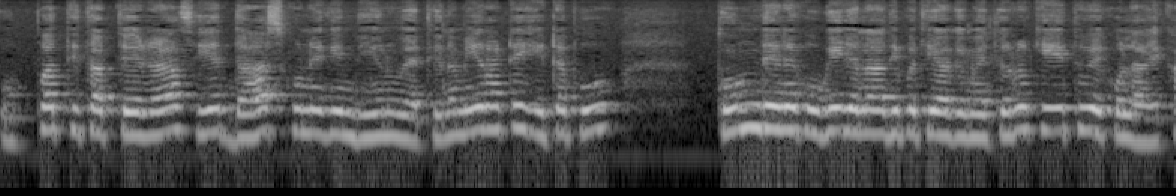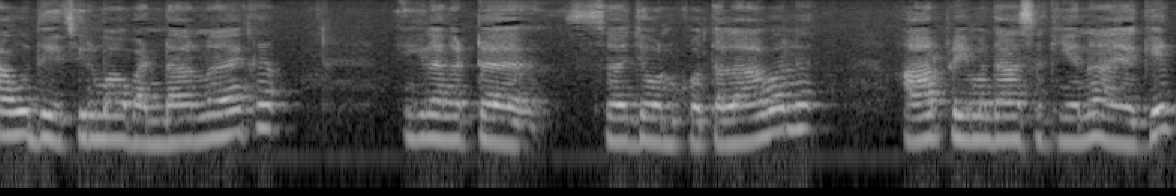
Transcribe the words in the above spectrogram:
උප්පත්ති තත්ත්වයට සිය දහස් ගුණකින් දියුණු ඇති වෙන මේ රටේ හිටපු තුන් දෙනෙකුගේ ජනාධිපතියාගේ මෙතුරු කේතු 11 කවුද සිරිමාව බණ්ඩාරනායක ඊළඟට Sir John Kotelawala R Premadasa කියන අයගෙත්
